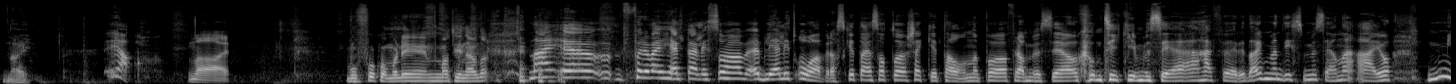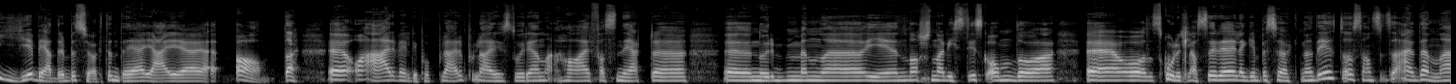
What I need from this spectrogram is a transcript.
Nei. Ja. Nei. Hvorfor kommer de, Martine Audal? Nei, eh, for å være helt ærlig så ble jeg litt overrasket da jeg satt og sjekket tallene på Fram-museet og Kon-Tiki-museet her før i dag. Men disse museene er jo mye bedre besøkt enn det jeg eh, ante. Eh, og er veldig populære. Polarhistorien har fascinert nordmenn i nasjonalistisk ånd, og, og skoleklasser legger besøkende dit. Og sånn sett så er jo denne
